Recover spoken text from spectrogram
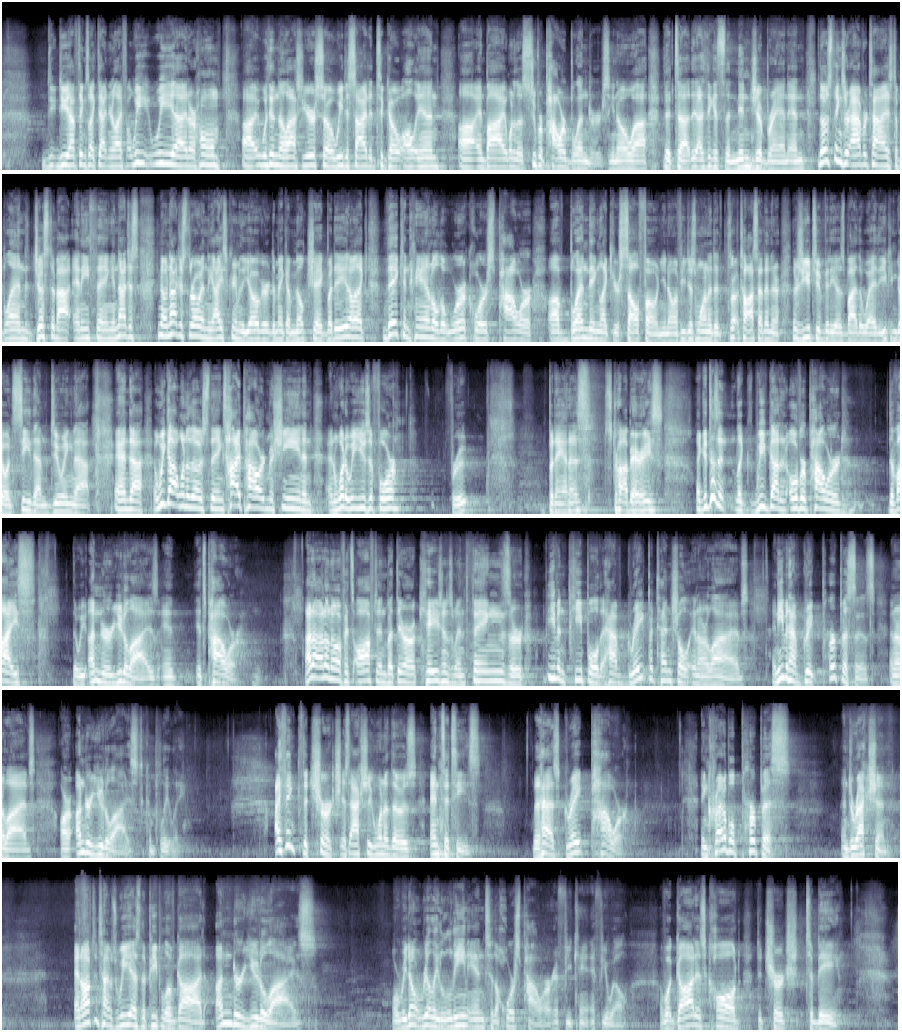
Do, you have things like that in your life? We, we uh, at our home, uh, within the last year or so, we decided to go all in uh, and buy one of those super power blenders, you know, uh, that uh, I think it's the Ninja brand. And those things are advertised to blend just about anything and not just, you know, not just throw in the ice cream and the yogurt to make a milkshake, but, you know, like they can handle the workhorse power of blending like your cell phone. You know, if you just wanted to th- toss that in there, there's YouTube videos, by the way, that you can go and see them doing that. And, uh, and we got one of those things, high powered machine. And, and what do we use it for? Fruit, bananas, strawberries. Like it doesn't, like we've got an overpowered device that we underutilize in its power. I don't, I don't know if it's often, but there are occasions when things or even people that have great potential in our lives and even have great purposes in our lives are underutilized completely. I think the church is actually one of those entities that has great power, incredible purpose and direction. And oftentimes, we as the people of God underutilize, or we don't really lean into the horsepower, if you can, if you will, of what God has called the church to be.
